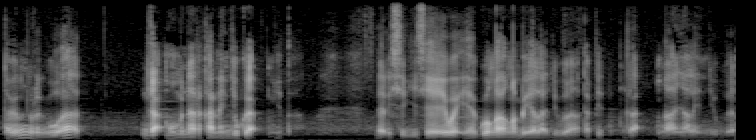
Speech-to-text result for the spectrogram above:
Tapi menurut gue nggak membenarkan yang juga gitu. Dari segi cewek ya gue nggak ngebela juga tapi nggak nggak nyalain juga.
